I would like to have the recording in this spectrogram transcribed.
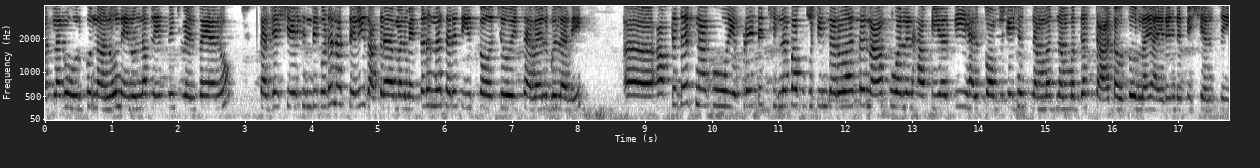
అట్లాగే ఊరుకున్నాను నేనున్న ప్లేస్ నుంచి వెళ్ళిపోయాను. సజెస్ట్ చేసింది కూడా నాకు తెలియదు అక్కడ మనం ఎక్కడున్నా సరే తీసుకోవచ్చు ఇట్స్ అవైలబుల్ అని. ఆఫ్టర్ దట్ నాకు ఎప్పుడైతే చిన్న పాప పుట్టిన తర్వాత నాకు వన్ అండ్ హాఫ్ ఇయర్కి హెల్త్ కాంప్లికేషన్స్ నెమ్మది నెమ్మదిగా స్టార్ట్ అవుతూ ఉన్నాయి ఐరన్ డెఫిషియన్సీ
